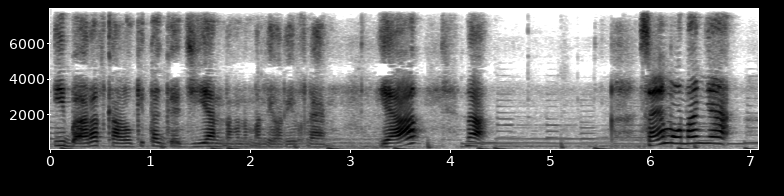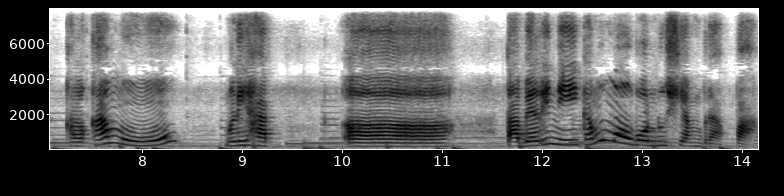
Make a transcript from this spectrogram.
Ibarat kalau kita gajian teman-teman di Oriflame. Ya. Nah, saya mau nanya, kalau kamu melihat uh, tabel ini, kamu mau bonus yang berapa?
